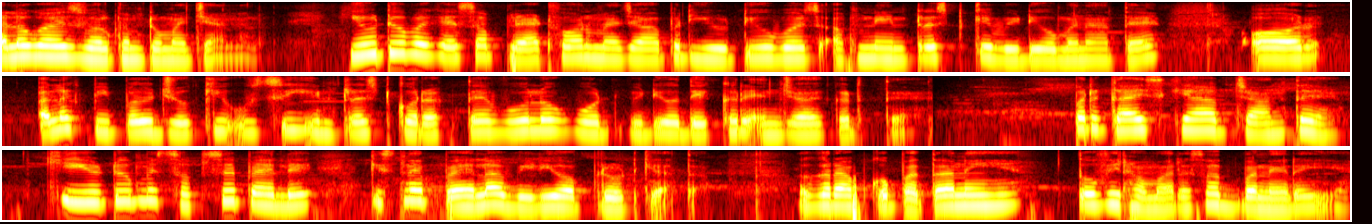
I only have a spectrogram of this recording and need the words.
Hello guys welcome to my channel YouTube एक ऐसा प्लेटफॉर्म है जहाँ पर यूट्यूबर्स अपने इंटरेस्ट के वीडियो बनाते हैं और अलग पीपल जो कि उसी इंटरेस्ट को रखते हैं, वो लोग वो वीडियो देखकर एंजॉय करते हैं। पर गाइस क्या आप जानते हैं कि यूट्यूब में सबसे पहले किसने पहला वीडियो अपलोड किया था? अगर आपको पता नहीं है तो फिर हमारे साथ बने रहिए।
